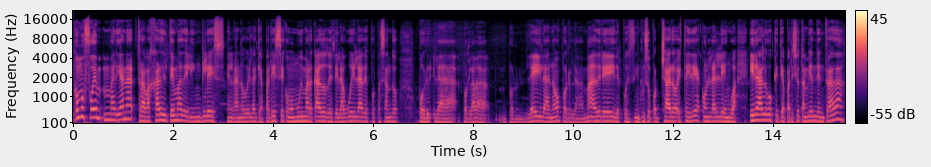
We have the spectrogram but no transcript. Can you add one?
¿Cómo fue, Mariana, trabajar el tema del inglés en la novela, que aparece como muy marcado desde la abuela, después pasando por la, por la, por Leila, ¿no? Por la madre y después incluso por Charo, esta idea con la lengua. ¿Era algo que te apareció también de entrada?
